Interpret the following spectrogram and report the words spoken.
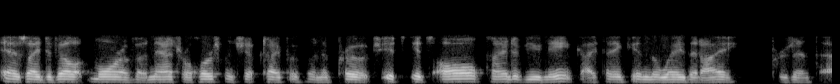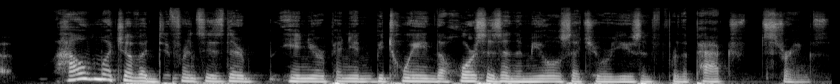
as i developed more of a natural horsemanship type of an approach it's it's all kind of unique i think in the way that i present that. How much of a difference is there in your opinion between the horses and the mules that you were using for the pack strings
